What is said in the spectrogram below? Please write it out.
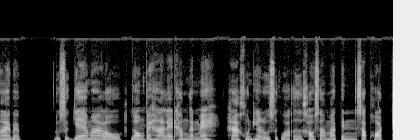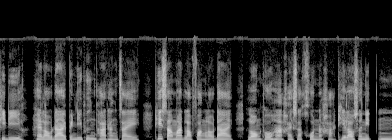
มาแบบรู้สึกแย่มากเราลองไปหาอะไรทำกันไหม หาคนที่เรารู้สึกว่าเออเขาสามารถเป็น support ที่ดีให้เราได้เป็นที่พึ่งพาทางใจ ที่สามารถรับฟังเราได้ ลองโทรหาใครสักคนนะคะที่เราสนิทอืม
